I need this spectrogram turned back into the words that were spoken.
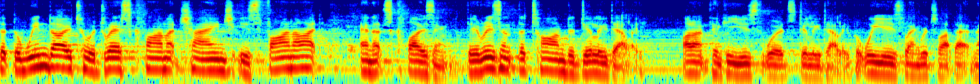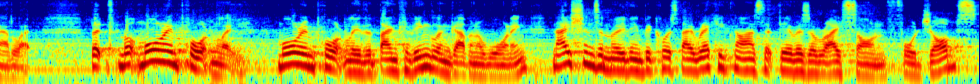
that the window to address climate change is finite and it's closing. There isn't the time to dilly dally. I don't think he used the words dilly dally, but we use language like that in Adelaide. But more importantly, more importantly, the Bank of England governor warning nations are moving because they recognise that there is a race on for jobs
